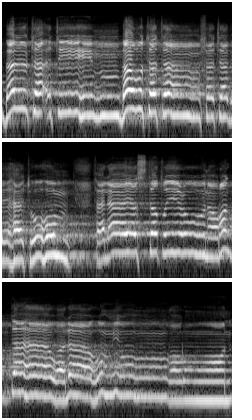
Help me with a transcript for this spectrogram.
بل تأتيهم بغتة فتبهتهم فلا يستطيعون ردها ولا هم ينظرون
